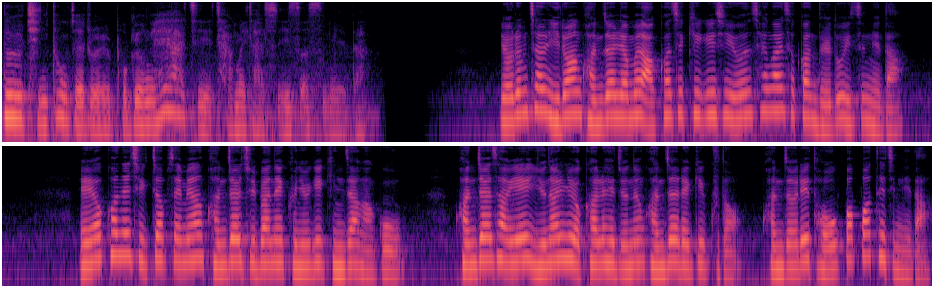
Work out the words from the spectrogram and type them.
늘 진통제를 복용해야지 잠을 잘 수 있었습니다. 여름철 이러한 관절염을 악화시키기 쉬운 생활 습관들도 있습니다. 에어컨을 직접 쐬면 관절 주변의 근육이 긴장하고 관절 사이에 윤활유 역할을 해주는 관절액이 굳어 관절이 더욱 뻣뻣해집니다.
